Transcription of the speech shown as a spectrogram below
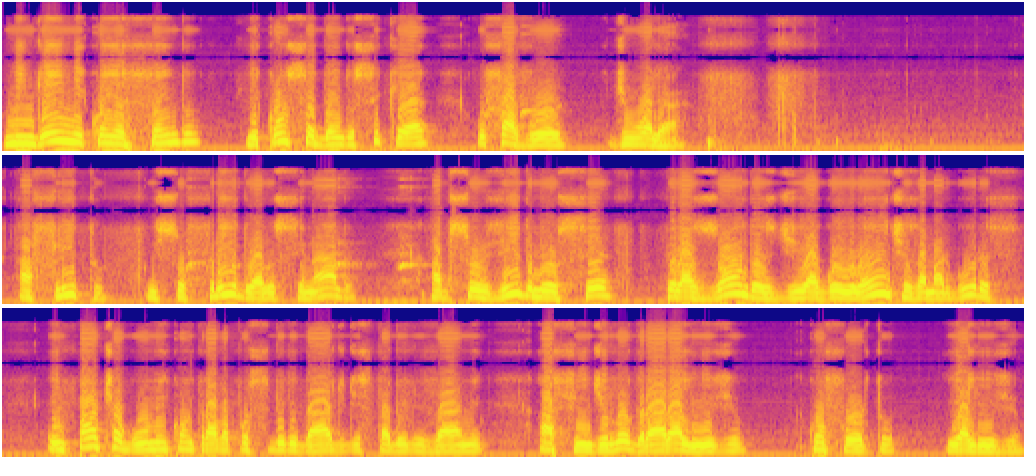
ninguém me conhecendo, me concedendo sequer o favor de um olhar. Aflito, insofrido, alucinado, absorvido meu ser pelas ondas de agoirantes amarguras, em parte alguma encontrava a possibilidade de estabilizar-me a fim de lograr alívio, conforto e alívio.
